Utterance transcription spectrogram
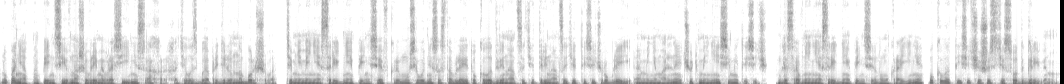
Ну понятно, пенсии в наше время в России не сахар, хотелось бы определенно большего. Тем не менее, средняя пенсия в Крыму сегодня составляет около 12-13 тысяч рублей, а минимальная чуть менее 7 тысяч. Для сравнения, средняя пенсия на Украине около 1600 гривен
